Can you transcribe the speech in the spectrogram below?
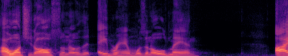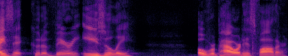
I want you to also know that Abraham was an old man. Isaac could have very easily overpowered his father.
